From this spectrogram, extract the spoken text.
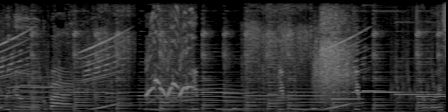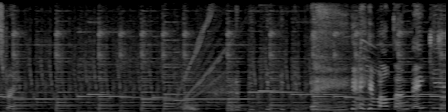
Here we go, goodbye. I'm going straight. Well done, thank you.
